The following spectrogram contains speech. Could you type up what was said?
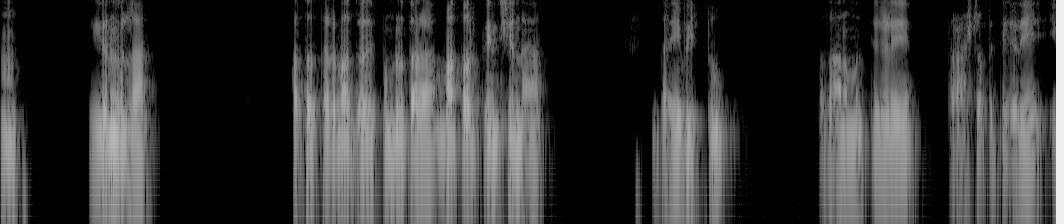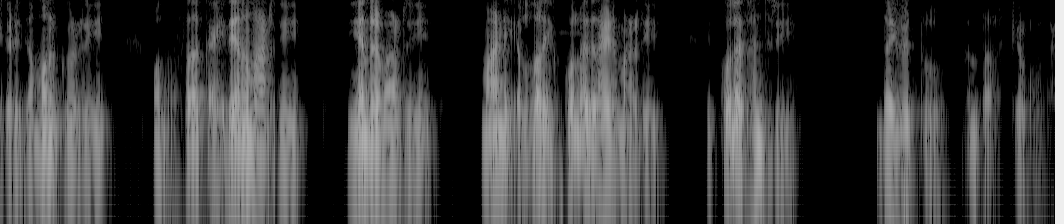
ಹ್ಞೂ ಏನೂ ಇಲ್ಲ. ಹತ್ತು ತಲೆಮಾರು ಗಳಿಸ್ಕೊಂಡಿರ್ತಾರೆ ಮತ್ತು ಅವ್ರ ಪೆನ್ಷನ್ನ ದಯವಿಟ್ಟು ಪ್ರಧಾನಮಂತ್ರಿಗಳೇ, ರಾಷ್ಟ್ರಪತಿಗಳೇ, ಈ ಕಡೆ ಗಮನ ಕೊಡ್ರಿ, ಒಂದು ಹೊಸ ಕಾಯ್ದೆಯನ್ನು ಮಾಡಿರಿ, ಏನರ ಮಾಡಿರಿ, ಮಾಡಿ, ಎಲ್ಲರೂ ಈಕ್ವಲಾಗಿ ರೈಡ್ ಮಾಡಿರಿ ಈಕ್ವಲಾಗಿ ಹಂಚ್ರಿ, ದಯವಿಟ್ಟು ಅಂತ ಕೇಳ್ಕೊಳ್ತಾ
